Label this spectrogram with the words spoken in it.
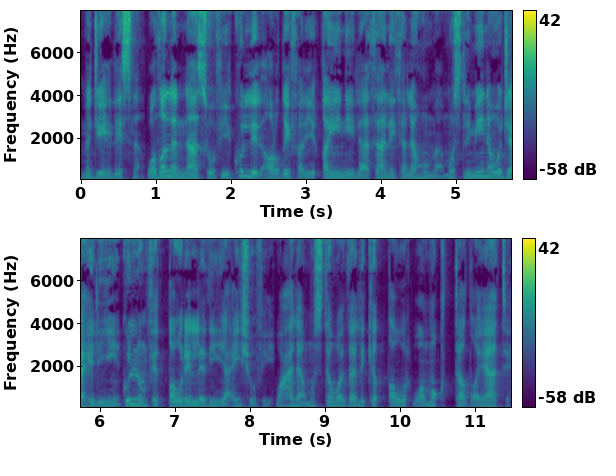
مجيء الإسلام. وظل الناس في كل الأرض فريقين لا ثالث لهما مسلمين وجاهليين. كل في الطور الذي يعيش فيه وعلى مستوى ذلك الطور ومقتضياته.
